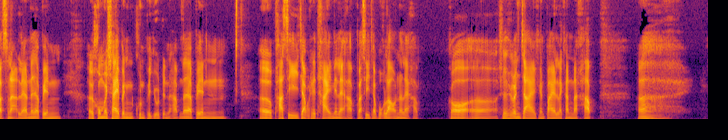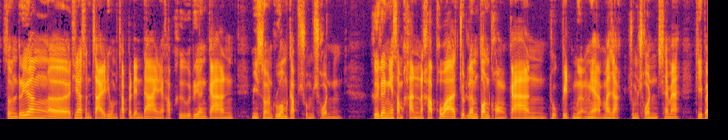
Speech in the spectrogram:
ลักษณะแล้วน่าจะเป็น เออคงไม่ใช่เป็นคุณประยุทธ์นะครับ น่าจะเป็น ภาษีจากประเทศไทยนี่แหละครับ ภาษีจากพวกเรานั่นแหละครับ ก็ช่วยๆกันจ่ายกันไปแล้วกันนะครับส่วนเรื่องออที่น่าสนใจที่ผมจับประเด็นได้เนี่ยครับคือเรื่องการมีส่วนร่วมกับชุมชน คือเรื่องนี้สำคัญนะครับ เพราะว่าจุดเริ่มต้นของการถูกปิดเหมืองเนี่ยมาจากชุมชนใช่ไหมที่ไป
